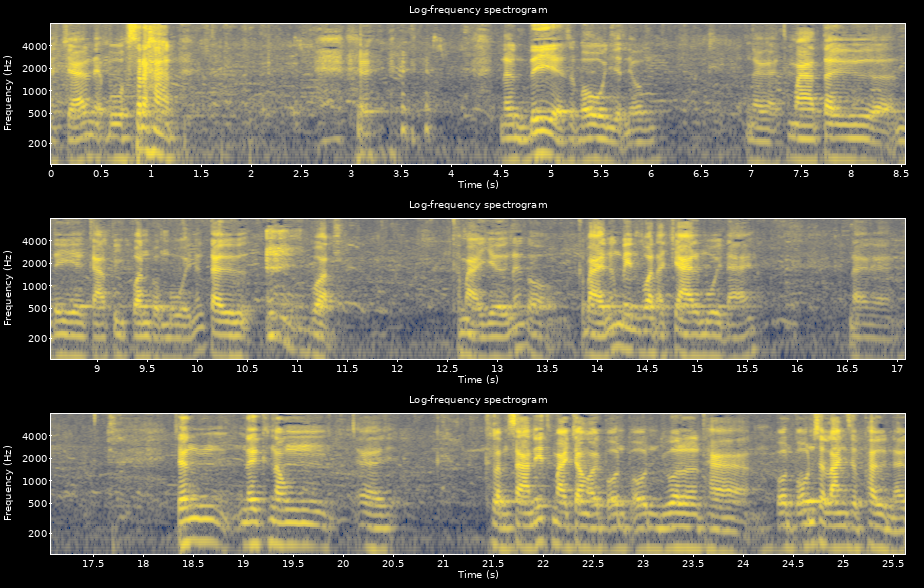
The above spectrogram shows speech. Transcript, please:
អាចារ្យអ្នកបួសស្រាតនៅឥណ្ឌាសបោញាតិញោមនៅអាត្មាទៅឥណ្ឌាកាល2006ហ្នឹងទៅវត្តខ្មែរយើងហ្នឹងក៏ក្បែរហ្នឹងមានវត្តអាចារ្យមួយដែរហ្នឹងអញ្ចឹងនៅក្នុង ខ្លឹមសារនេះថ្មចង់ឲ្យបងប្អូនយល់ថាបងប្អូនស្រឡាញ់សភៅនៅ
